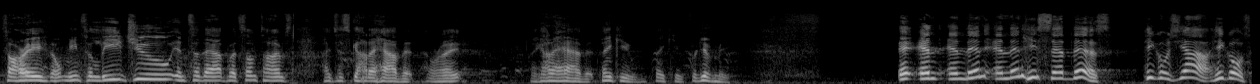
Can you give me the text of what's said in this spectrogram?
sorry, don't mean to lead you into that, but sometimes I just got to have it, all right? I got to have it. Thank you, thank you. Forgive me. And, and, and, then, and then he said this. He goes, Yeah. He goes,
